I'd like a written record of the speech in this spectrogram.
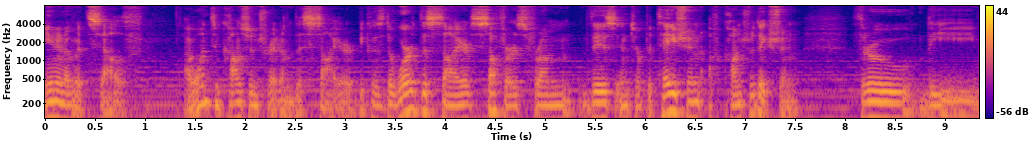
in and of itself. I want to concentrate on desire because the word desire suffers from this interpretation of contradiction through the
